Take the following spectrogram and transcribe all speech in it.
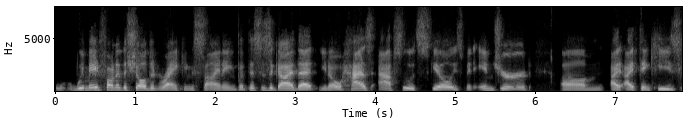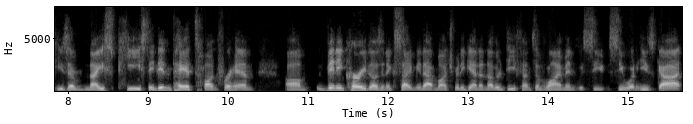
we made fun of the Sheldon Rankins signing, but this is a guy that, you know, has absolute skill. He's been injured. Um, I, I, think he's he's a nice piece. They didn't pay a ton for him. Um, Vinny Curry doesn't excite me that much, but again, another defensive lineman. We see see what he's got.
